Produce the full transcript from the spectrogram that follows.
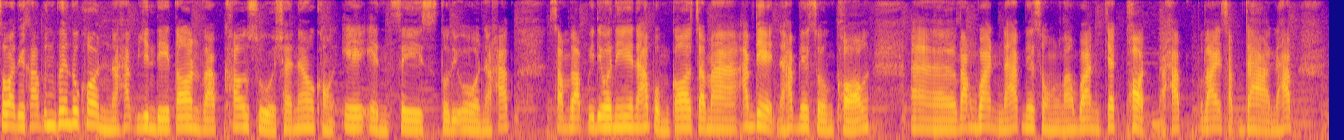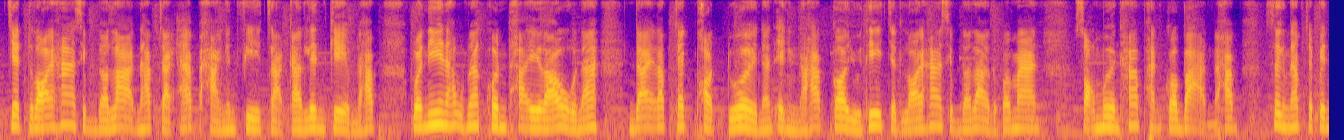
สวัสดีครับเพื่อนๆทุกคนนะครับ ยินดีต้อนรับเข้าสู่ช anel ของ ANC Studio นะครับสำหรับวิดีโอนี้นะครับผมก็จะมาอัปเดตนะครับในส่วนของออรางวัลนะครับในส่วนของรางวัลแจ็คพอตนะครับรายสัปดาห์นะครับ 750 ดอลลาร์นะครับจากแอปหาเงินฟรีจากการเล่นเกมนะครับวันนี้นะครับผมนะคนไทยเรานะได้รับแจ็คพอตด้วยนั่นเองนะครับก็อยู่ที่ 750 ดอลลาร์หรือประมาณ 25,000 กว่าบาทนะครับซึ่งนะครับจะเป็น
